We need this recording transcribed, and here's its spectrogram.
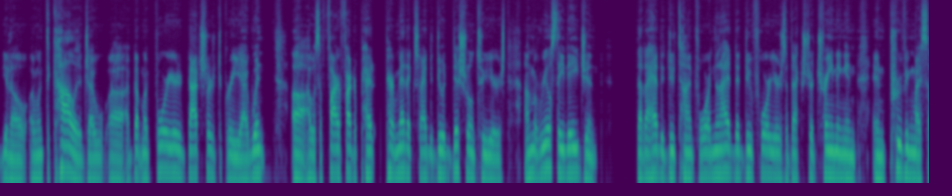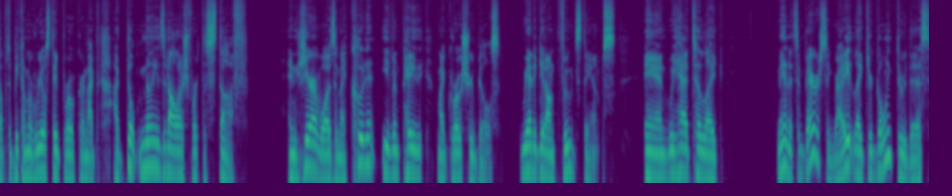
you know, I went to college. I, uh, I've got my four year bachelor's degree. I went, uh, I was a firefighter pa- paramedic, so I had to do additional two years. I'm a real estate agent that I had to do time for. And then I had to do four years of extra training and, and proving myself to become a real estate broker. And I've, I've built millions of dollars worth of stuff. And here I was, and I couldn't even pay my grocery bills. We had to get on food stamps and we had to like man, it's embarrassing, right? Like you're going through this.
